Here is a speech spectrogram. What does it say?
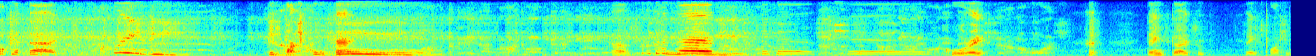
Look at that. Crazy. This part's cool. Boom. That's Look at Cool, right? Thanks guys, so thanks for watching.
